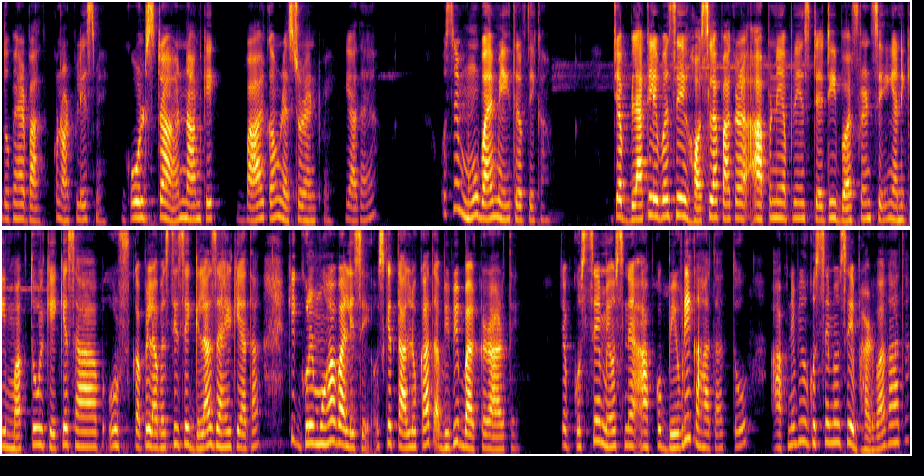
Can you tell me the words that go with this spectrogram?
दोपहर बाद, कनॉट प्लेस में। गोल्ड स्टार नाम के बार कम रेस्टोरेंट में, याद आया? उसने मुँह बाय मेरी तरफ़ देखा। जब ब्लैक लेबर से हौसला पाकर आपने अपने स्टेडी बॉयफ्रेंड से, यानी कि मकतूल के के साहब उर्फ़ कपिल अवस्थी से गिला ज़ाहिर किया था कि गुलमोहा वाली से उसके ताल्लुकात अभी भी बरकरार थे। जब गुस्से में उसने आपको बेवड़ी कहा था तो आपने भी गुस्से में उसे भड़वा कहा था?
